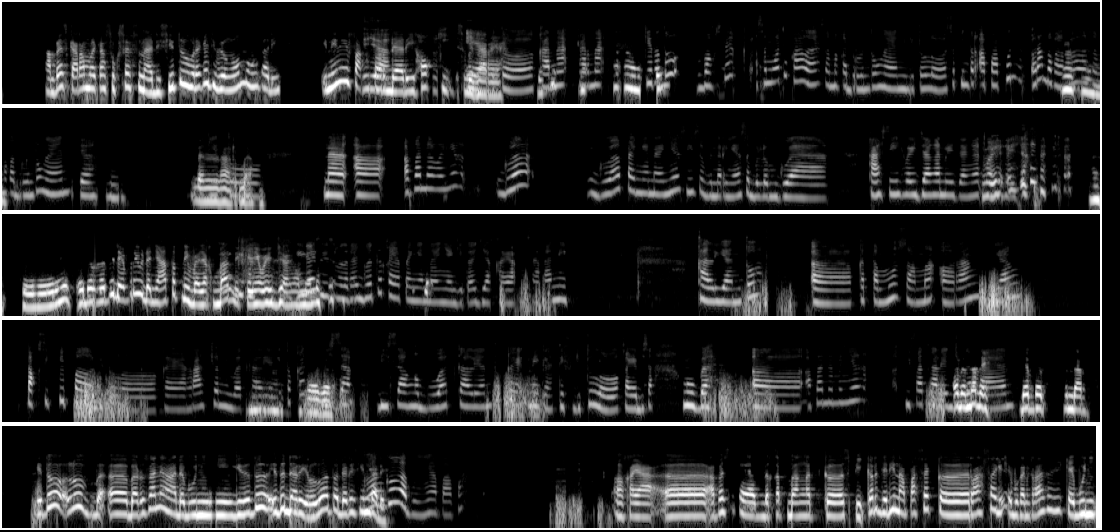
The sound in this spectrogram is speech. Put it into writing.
sampai sekarang mereka sukses. Nah, di situ mereka juga ngomong tadi. Ini nih faktor Iya. dari hoki Iya sebenarnya. betul karena karena kita tuh maksudnya semua tuh kalah sama keberuntungan gitu loh sepinter apa pun orang bakal kalah sama keberuntungan Ya. bener. Benar gitu. banget. nah eh, apa namanya gue gue pengen nanya sih sebenarnya sebelum gue kasih wejangan wejangan wejangan. Oke, udah berarti Depri udah nyatet nih banyak banget nih kayaknya wejangan enggak sih sebenarnya gue tuh kayak pengen nanya gitu aja. Kayak misalkan nih kalian tuh eh, ketemu sama orang yang toxic people gitu loh kayak yang racun buat kalian itu kan Iya, iya. bisa bisa ngebuat kalian tuh kayak negatif gitu loh kayak bisa ngubah eh, apa namanya sifat kalian Oh, juga bentar deh. kan Bentar, bentar. Itu lu eh, barusan yang ada bunyi gitu tuh itu dari lu atau dari Sinta deh? gue gak punya apa-apa Oh kayak eh, apa sih kayak deket banget ke speaker jadi napasnya kerasa gitu. Eh, bukan kerasa sih kayak bunyi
